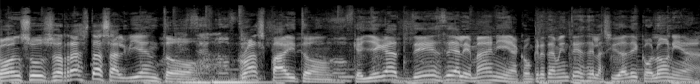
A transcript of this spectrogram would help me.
Con sus rastas al viento, Russ Python, que llega desde Alemania, concretamente desde la ciudad de Colonia.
